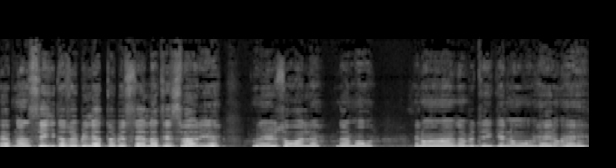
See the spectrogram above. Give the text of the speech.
öppnar en sida så det blir lättare att beställa till Sverige från USA eller där de har. Eller om de öppnar butiker eller någon gång. Hej då, hej.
